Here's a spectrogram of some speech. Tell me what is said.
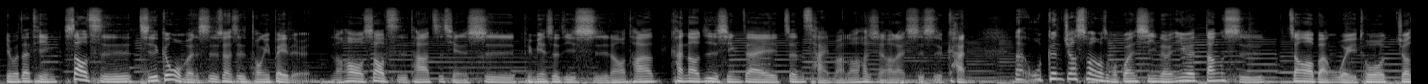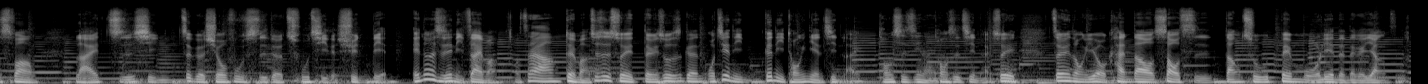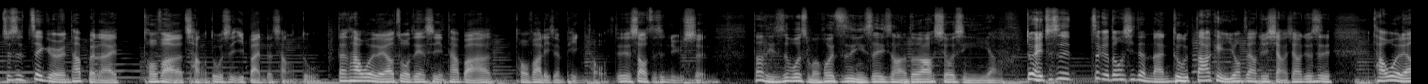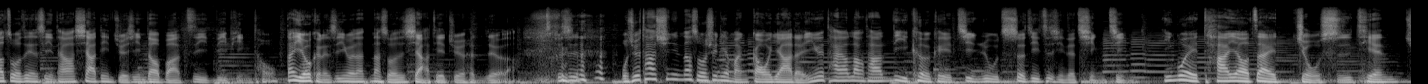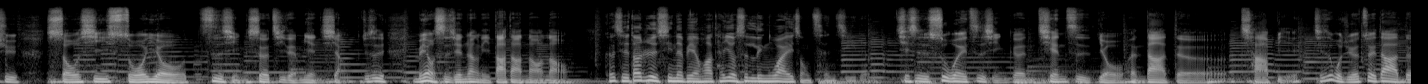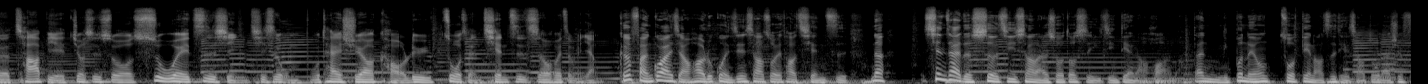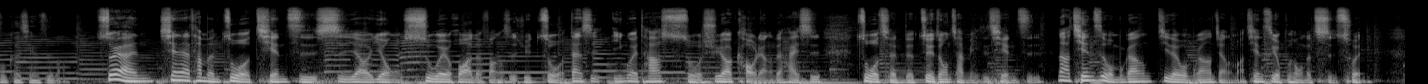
有没有在听？少慈其实跟我们是算是同一辈的人。然后少慈他之前是平面设计师，然后他看到日新在征才嘛，然后他就想要来试试看。那我跟 Just Fun 有什么关系呢？因为当时张老板委托 Just Fun。来执行这个修复师的初期的训练。哎，那段时间你在吗？我在啊，对吗？就是所以等于说是跟我记得你跟你同一年进来，同时进来，同时进来。所以郑云龙也有看到少慈当初被磨练的那个样子。就是这个人他本来头发的长度是一般的长度，但他为了要做这件事情，他把他头发理成平头。而且少慈是女生。到底是为什么会自行设计上都要修行一样？对，就是这个东西的难度，大家可以用这样去想象，就是他为了要做这件事情，他要下定决心到把自己理平头。但也有可能是因为他那时候是夏天，觉得很热啦。就是我觉得他训练那时候训练蛮高压的，因为他要让他立刻可以进入设计自行的情境，因为他要在九十天去熟悉所有自行设计的面向，就是没有时间让你打打闹闹。而且到日新那边的话，它又是另外一种层级的。其实数位字型跟签字有很大的差别。其实我觉得最大的差别就是说，数位字型其实我们不太需要考虑做成签字之后会怎么样。可反过来讲的话，如果你今天是要做一套签字，那现在的设计上来说都是已经电脑化了嘛，但你不能用做电脑字体的角度来去复刻签字吧？虽然现在他们做签字是要用数位化的方式去做，但是因为它所需要考量的还是做成的最终产品是签字。那签字我们刚刚记得我们刚刚讲的嘛，签字有不同的尺寸。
